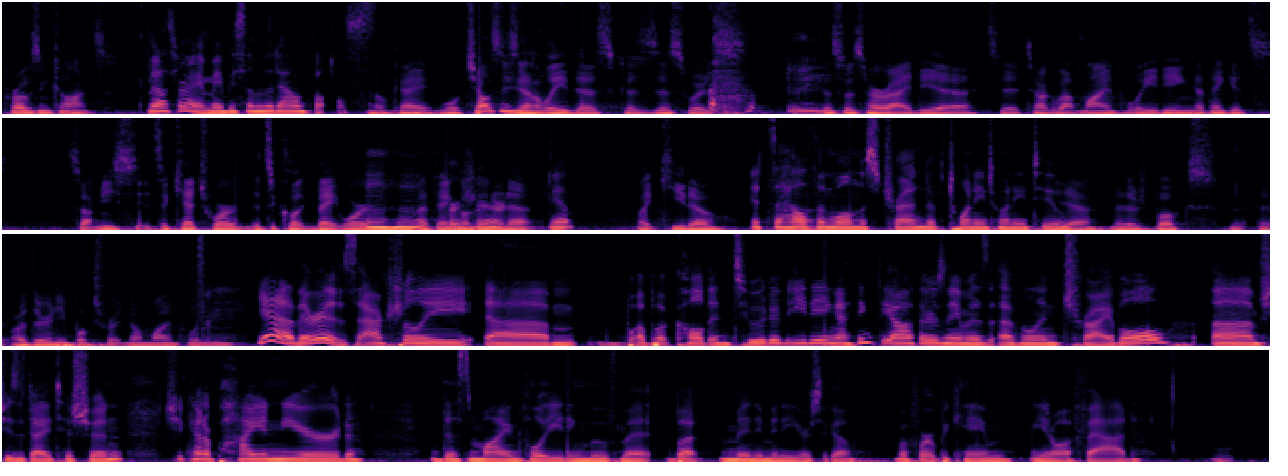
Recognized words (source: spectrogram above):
pros and cons. That's right. Maybe some of the downfalls. Okay. Well, Chelsey's going to lead this because this was this was her idea to talk about mindful eating. I think it's something you see. It's a catchword. It's a clickbait word. Mhm, I think on sure. the internet, Yep. like keto. It's a health and wellness trend of 2022. Yeah. And there's books. Are there any books written on mindful eating? Yeah, there is actually um, a book called Intuitive Eating. I think the author's name is Evelyn Tribole. Um, she's a dietitian. She kind of pioneered this mindful eating movement, but many, many years ago before it became, you know, a fad.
